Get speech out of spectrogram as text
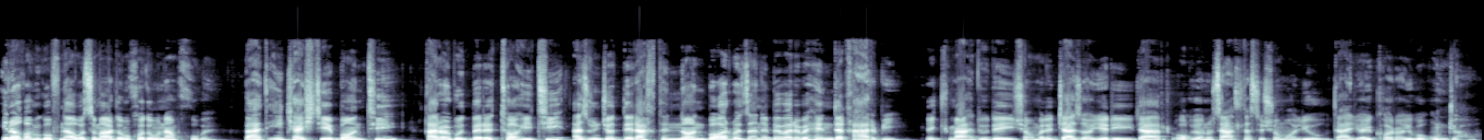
این آقا می‌گفت نه واسه مردم خودمونم خوبه. بعد این کشتی بانتی قرار بود بره تاهیتی از اونجا درخت نانبار بزنه ببره به هند غربی. یک محدوده شامل جزایری در اقیانوس اطلس شمالی و دریای کارائیب و اونجاها.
